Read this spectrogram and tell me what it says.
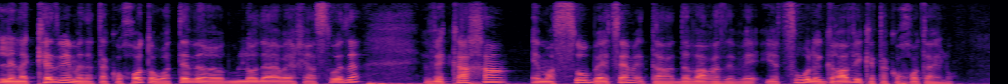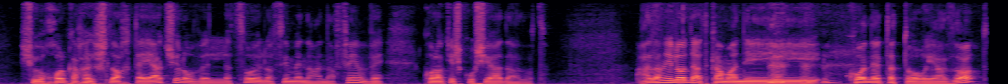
לנקז ממנה את הכוחות או whatever, לא יודע איך יעשו את זה, וככה הם עשו בעצם את הדבר הזה ויצרו לגרביק את הכוחות האלו. שהוא יכול ככה לשלוח את היד שלו ולהוציא ממנה ענפים וכל הקשקושיאדה הזאת. אז אני לא יודעת כמה אני קונה את התיאוריה הזאת.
